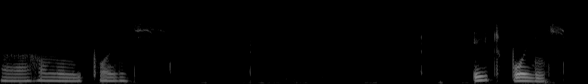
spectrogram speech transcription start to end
uh, how many points? Eight points.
